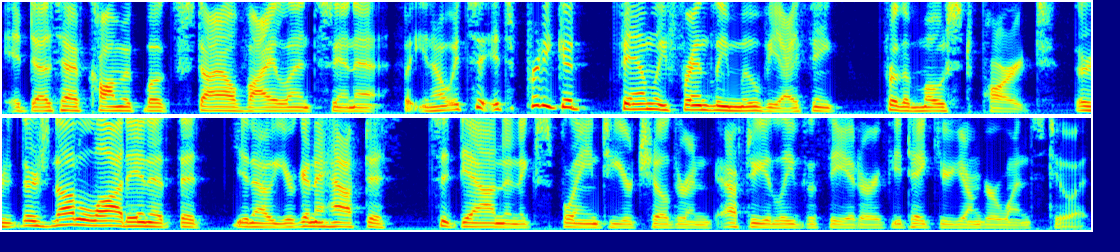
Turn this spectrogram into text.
It does have comic book style violence in it, but you know, it's a, it's a pretty good family friendly movie, I think, for the most part. There, there's not a lot in it that, you know, you're going to have to sit down and explain to your children after you leave the theater if you take your younger ones to it.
